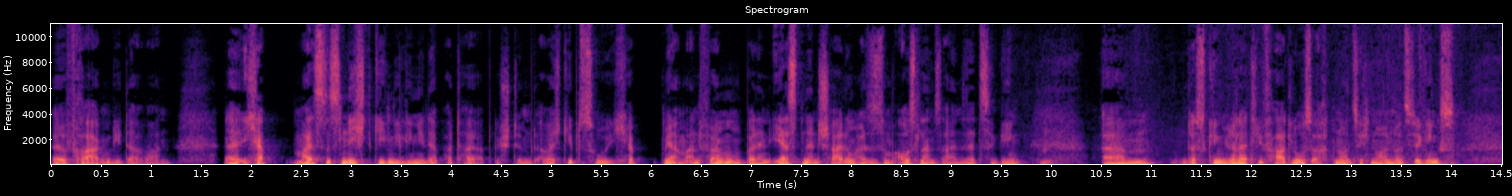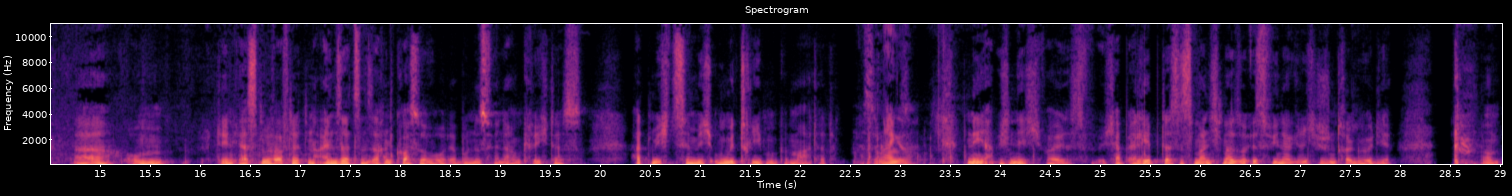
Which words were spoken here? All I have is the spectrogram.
äh, Fragen, die da waren. Äh, ich habe meistens nicht gegen die Linie der Partei abgestimmt, aber ich gebe zu, ich habe mir am Anfang bei den ersten Entscheidungen, als es um Auslandseinsätze ging, ähm, das ging relativ hart los, 98, 99, da ging es äh, um den ersten bewaffneten Einsatz in Sachen Kosovo der Bundeswehr nach dem Krieg. Das hat mich ziemlich umgetrieben und gemartert. Hast du Nein gesagt? Nee, habe ich nicht, weil es, ich habe erlebt, dass es manchmal so ist wie in einer griechischen Tragödie. Und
